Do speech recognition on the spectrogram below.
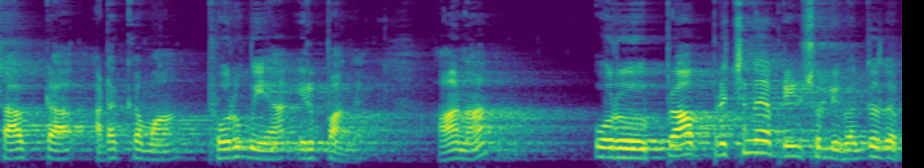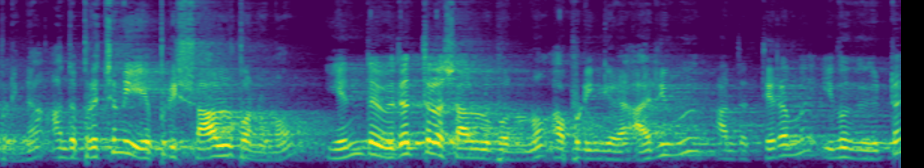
சாஃப்டாக அடக்கமாக பொறுமையாக இருப்பாங்க. ஆனால் ஒரு ப்ரா பிரச்சனை அப்படின்னு சொல்லி வந்தது அப்படின்னா அந்த பிரச்சனையை எப்படி சால்வ் பண்ணணும் எந்த விதத்தில் சால்வ் பண்ணணும் அப்படிங்கிற அறிவு அந்த திறமை இவங்ககிட்ட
